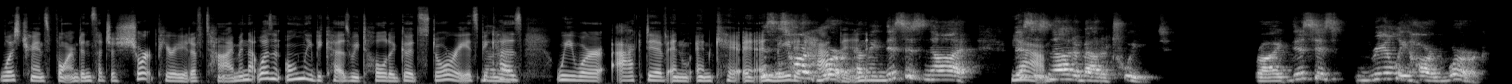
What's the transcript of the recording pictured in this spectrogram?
was transformed in such a short period of time. And that wasn't only because we told a good story, it's because no, no. we were active and and, and this made it happen. Work. I mean, this is not this yeah. is not about a tweet, right? This is really hard work.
